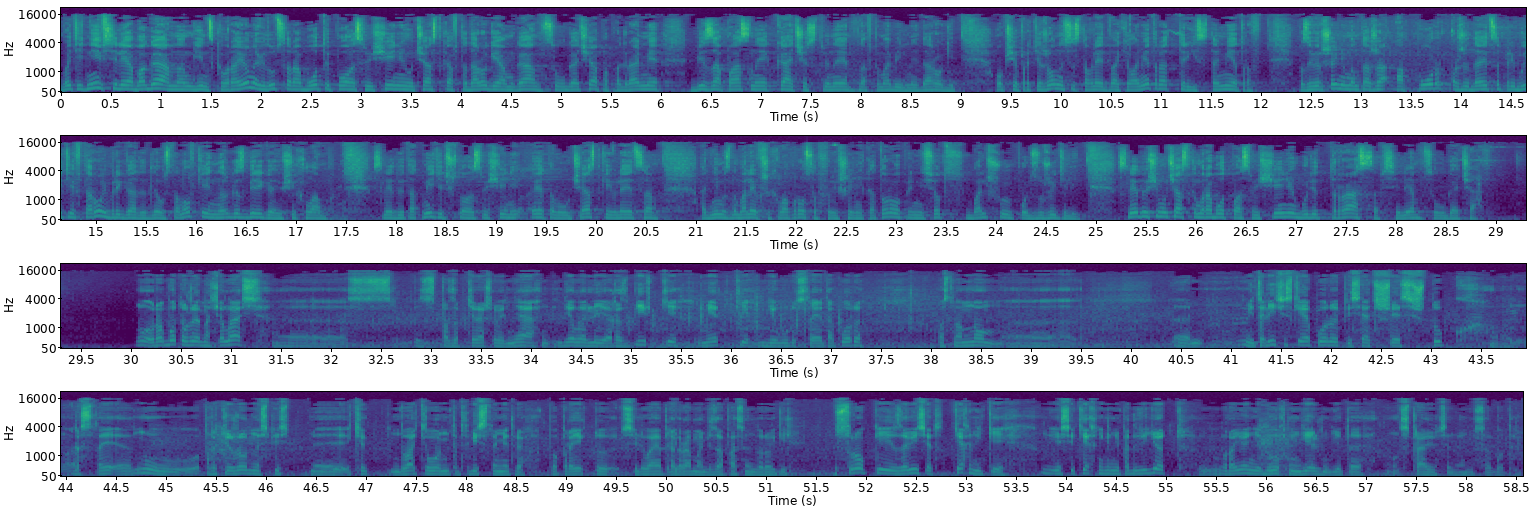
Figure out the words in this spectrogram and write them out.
В эти дни в селе Абага Амангинского района ведутся работы по освещению участка автодороги Амга-Сулгача по программе «Безопасные качественные автомобильные дороги». Общая протяженность составляет 2 километра 300 метров. По завершению монтажа опор ожидается прибытие второй бригады для установки энергосберегающих ламп. Следует отметить, что освещение этого участка является одним из наболевших вопросов, решение которого принесет большую пользу жителей. Следующим участком работ по освещению будет трасса в селе Сулгача. Ну, работа уже началась. э, С с позавчерашнего дня делали разбивки, метки, где будут стоять опоры. В основном э, э, металлические опоры, 56 штук, расстоя- ну, протяженность пись- э, ки- 2 километра 300 метров по проекту «Селевая программа безопасной дороги». Сроки зависят от техники. Если техника не подведет, в районе двух недель где-то справимся, наверное, с работой.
